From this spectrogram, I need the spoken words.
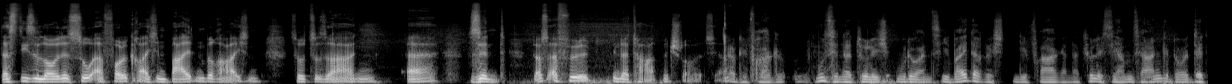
dass diese Leute so erfolgreich in beiden Bereichen sozusagen äh, sind. Das erfüllt in der Tat mit Stolz. Ja. ja die Frage, ich muss sie natürlich, Udo, an Sie weiterrichten, die Frage. Natürlich, Sie haben es ja angedeutet,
